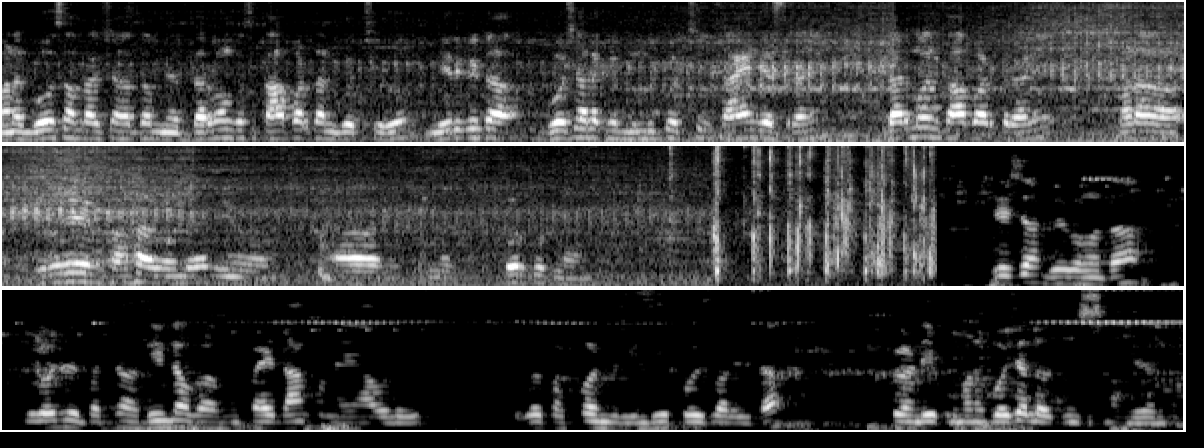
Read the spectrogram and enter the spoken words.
మన గో సంరక్షణతో ధర్మం కోసం కాపాడటానికి వచ్చారు. మీరు గిట్ట గోశాలకి ముందుకు వచ్చి సాయం చేస్తారని ధర్మాన్ని కాపాడుతారని మన హృదయం కోరుకుంటున్నాను ఉందని మేము కోరుకుంటున్నాము. ఈరోజు పెద్ద దీంట్లో ఒక ముప్పై దాకా ఉన్నాయి ఆవులు. ఈరోజు పట్టుకోవడం జరిగింది పోలీస్ వాళ్ళు గిట్ట చూడండి ఇప్పుడు మన గోశాలలో చూస్తున్నాం ఇదంతా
